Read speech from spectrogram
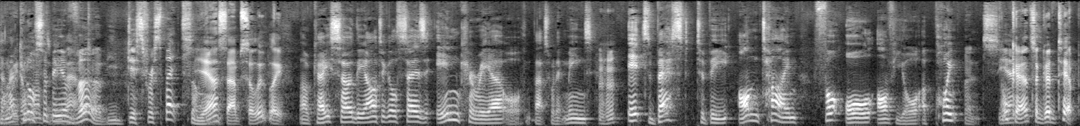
and Oh, that can also be a that. verb. You disrespect someone. Yes, absolutely. Okay, so the article says in Korea, or that's what it means, Mm-hmm. it's best to be on time for all of your appointments. Yeah? Okay, that's a good tip.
